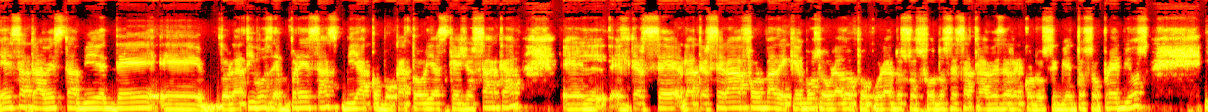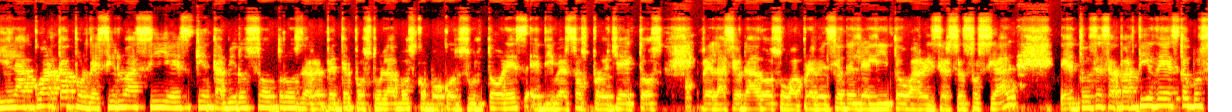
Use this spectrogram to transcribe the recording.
Es a través también de eh, donativos de empresas, vía convocatorias que ellos sacan. El, tercer, la tercera forma de que hemos logrado procurar nuestros fondos es a través de reconocimientos o premios. Y la cuarta, por decirlo así, es que también nosotros de repente postulamos como consultores en diversos proyectos relacionados o a prevención del delito o a reinserción social. Entonces, a partir de esto hemos,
